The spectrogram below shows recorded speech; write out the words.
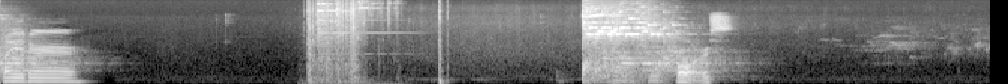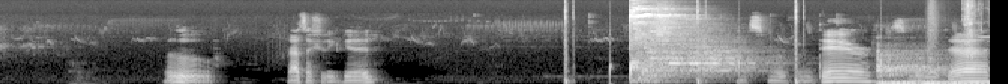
Spider. horse. Ooh, that's actually good. Let's move from there. Let's move that.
